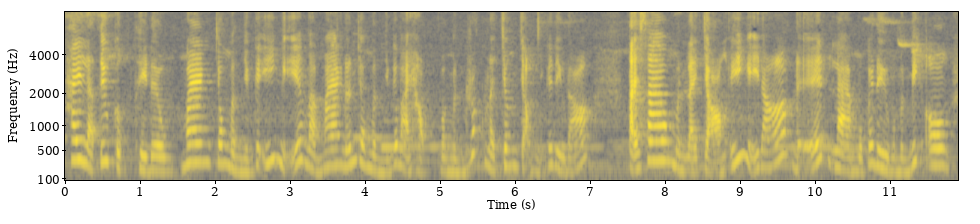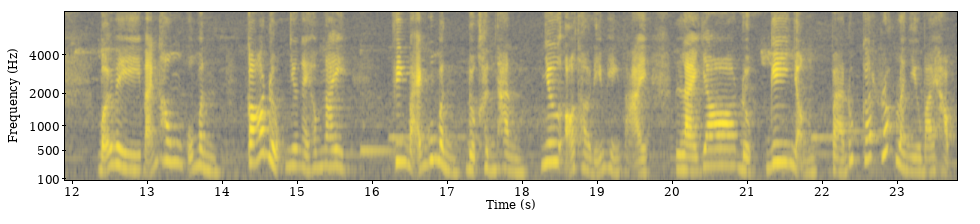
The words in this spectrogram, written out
hay là tiêu cực thì đều mang cho mình những cái ý nghĩa và mang đến cho mình những cái bài học và mình rất là trân trọng những cái điều đó tại sao mình lại chọn ý nghĩ đó để làm một cái điều mà mình biết ơn bởi vì bản thân của mình có được như ngày hôm nay, phiên bản của mình được hình thành như ở thời điểm hiện tại là do được ghi nhận và đúc kết rất là nhiều bài học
